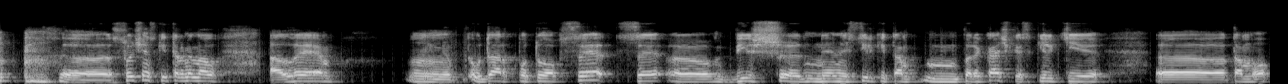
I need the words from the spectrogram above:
е, Сочинський термінал, але Удар по ТОПСЕ це е, більш е, не, не стільки там перекачки, скільки е, там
